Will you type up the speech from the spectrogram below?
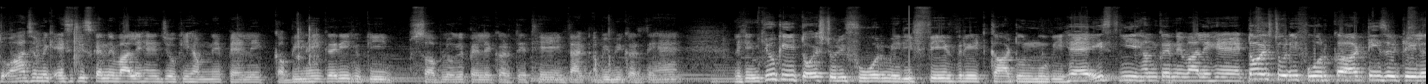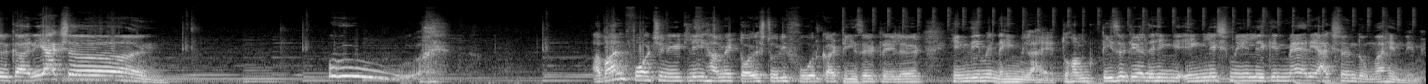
तो आज हम एक ऐसी चीज़ करने वाले हैं जो कि हमने पहले कभी नहीं करी, क्योंकि सब लोग पहले करते थे इनफैक्ट अभी भी करते हैं। लेकिन क्योंकि टॉय स्टोरी 4 मेरी फेवरेट कार्टून मूवी है, इसलिए हम करने वाले हैं टॉय स्टोरी 4 का टीजर ट्रेलर का रिएक्शन अब अनफॉर्चुनेटली हमें टॉय स्टोरी 4 का टीजर ट्रेलर हिंदी में नहीं मिला है। तो हम टीजर ट्रेलर देखेंगे इंग्लिश में, लेकिन मैं रिएक्शन दूँगा हिंदी में।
